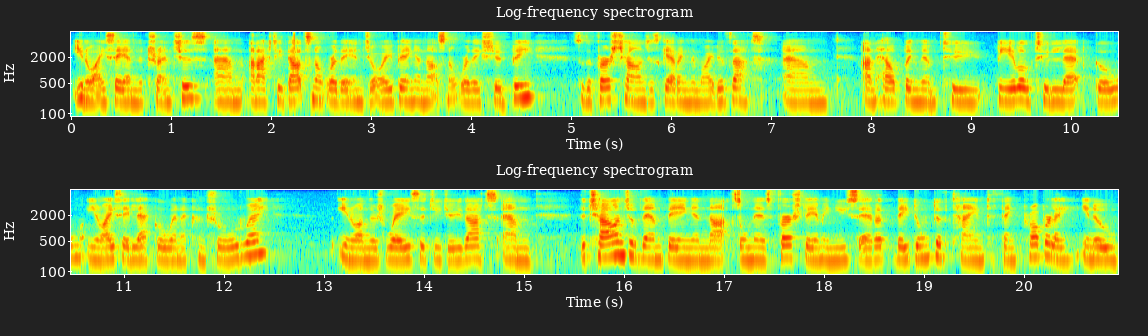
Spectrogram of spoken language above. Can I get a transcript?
you know, I say in the trenches. Um, and actually that's not where they enjoy being, and that's not where they should be. So the first challenge is getting them out of that. Um, and helping them to be able to let go. You know, I say let go in a controlled way. You know, and there's ways that you do that. Um, the challenge of them being in that zone is firstly, I mean, you said it, they don't have time to think properly. You know,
